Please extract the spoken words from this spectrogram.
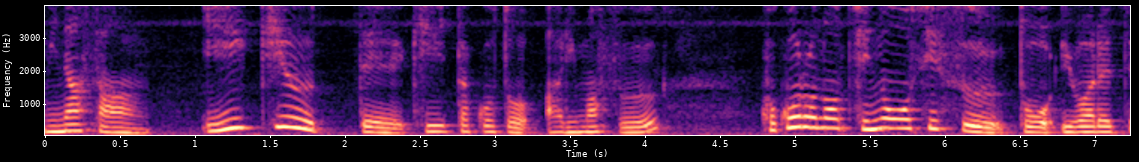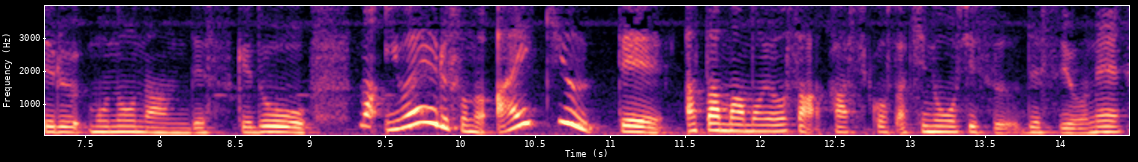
皆さん EQ って聞いたことあります？心の知能指数と言われてるものなんですけど、まあ、いわゆるその IQ って頭の良さ賢さ知能指数ですよね。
